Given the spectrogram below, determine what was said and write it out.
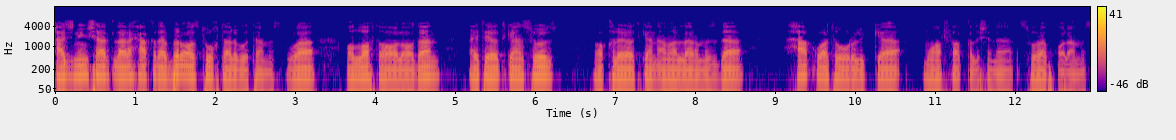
hajning shartlari haqida bir oz to'xtalib o'tamiz va alloh taolodan aytayotgan so'z va qilayotgan amallarimizda haq va to'g'rilikka muvaffaq qilishini so'rab qolamiz.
